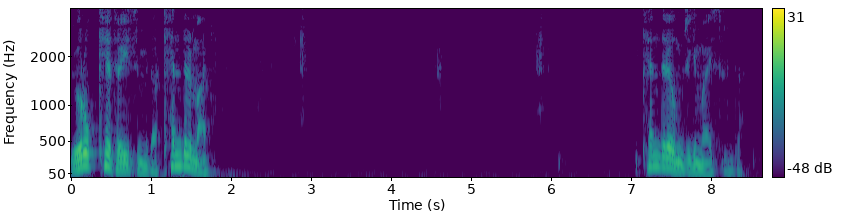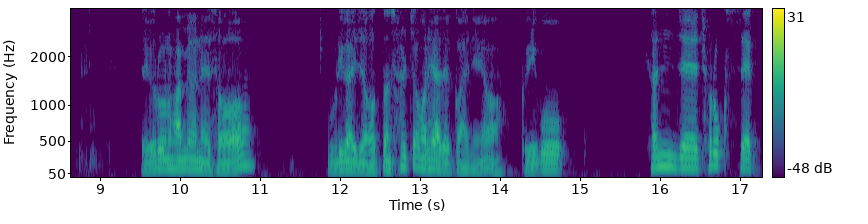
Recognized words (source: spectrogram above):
요렇게 돼 있습니다. 캔들만. 캔들의 움직임만 있습니다. 자, 요런 화면에서 우리가 이제 어떤 설정을 해야 될 거 아니에요. 그리고 현재 초록색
